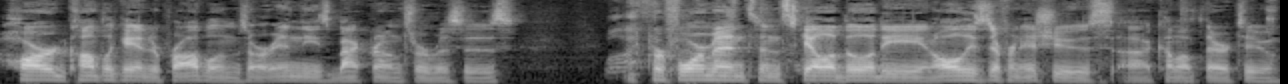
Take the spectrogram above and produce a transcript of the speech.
hard, complicated problems are in these background services. Well, Performance and scalability and all these different issues uh, come up there too.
